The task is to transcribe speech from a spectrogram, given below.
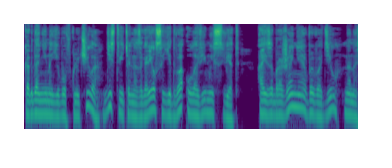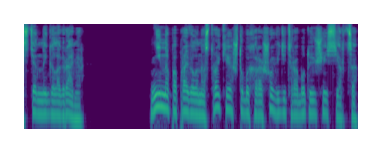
Когда Нина его включила, действительно загорелся едва уловимый свет, а изображение выводил на настенный голограммер. Нина поправила настройки, чтобы хорошо видеть работающее сердце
